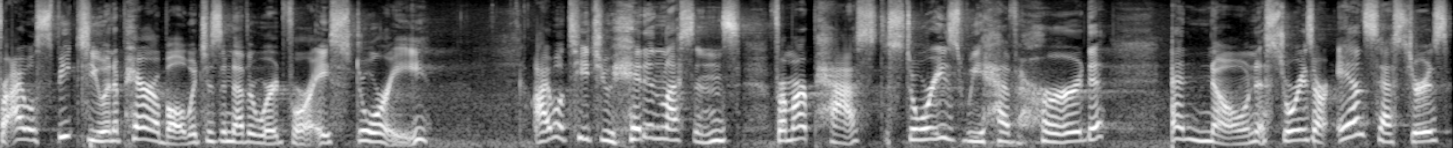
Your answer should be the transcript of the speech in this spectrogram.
For I will speak to you in a parable, which is another word for a story. I will teach you hidden lessons from our past, stories we have heard and known, stories our ancestors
